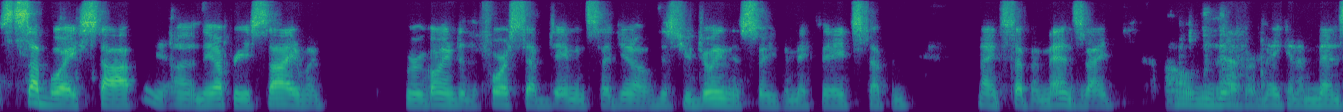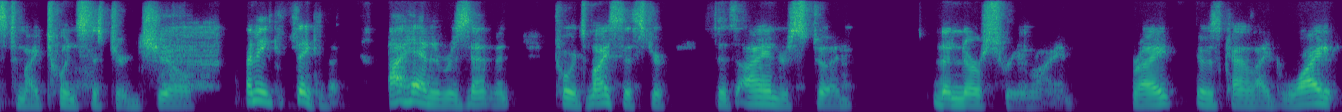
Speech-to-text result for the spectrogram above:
subway stop on the Upper East Side when we were going to the four step. Damon said, you know, this you're doing this so you can make the eight step and nine step amends. And I I'll never make an amends to my twin sister, Jill. I mean, think of it. I had a resentment towards my sister since I understood the nursery rhyme, right? It was kind of like, why,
